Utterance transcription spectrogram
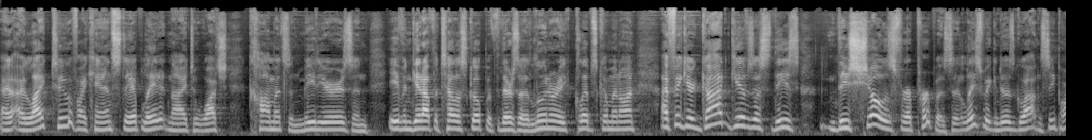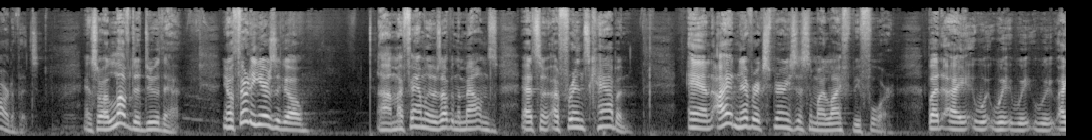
I, I, like to, if I can, stay up late at night to watch comets and meteors and even get out the telescope if there's a lunar eclipse coming on. I figure God gives us these, these shows for a purpose. And at least we can do is go out and see part of it. And so I love to do that. You know, 30 years ago, uh, my family was up in the mountains at some, a friend's cabin. And I had never experienced this in my life before. But I, we, we, we, I,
